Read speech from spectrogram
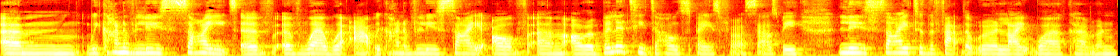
um, we kind of lose sight of, of where we're at. We kind of lose sight of um, our ability to hold space for ourselves. We lose sight of the fact that we're a light worker and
